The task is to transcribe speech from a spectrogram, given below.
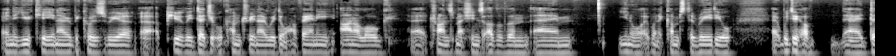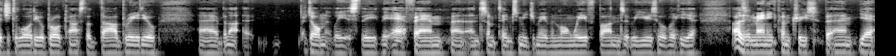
in the UK now because we are a purely digital country now. We don't have any analog uh, transmissions other than um, you know when it comes to radio. Uh, we do have uh, digital audio broadcast or DAB radio. Uh, but that predominantly it's the, the FM and, and sometimes medium wave and long wave bands that we use over here, as in many countries. But um, yeah,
